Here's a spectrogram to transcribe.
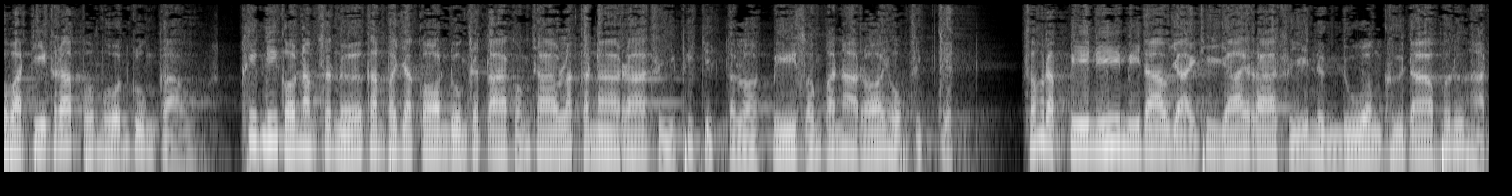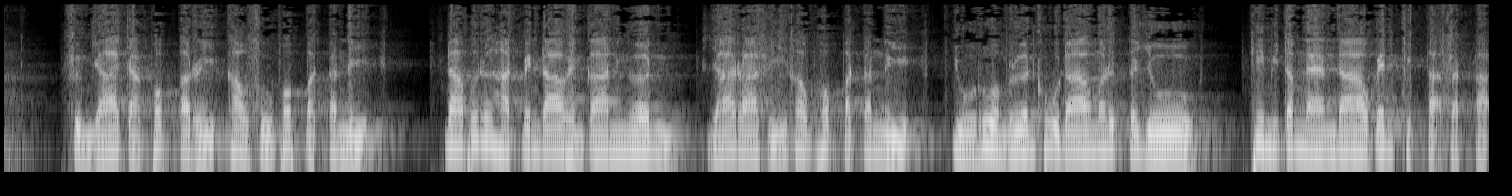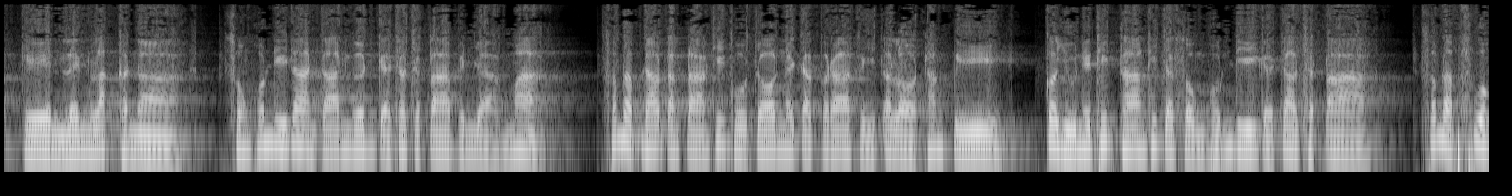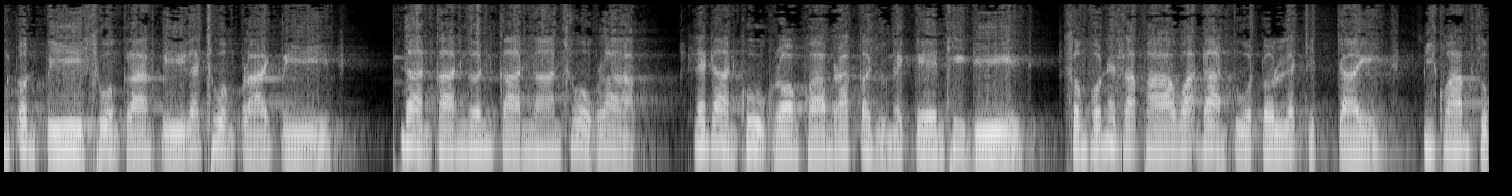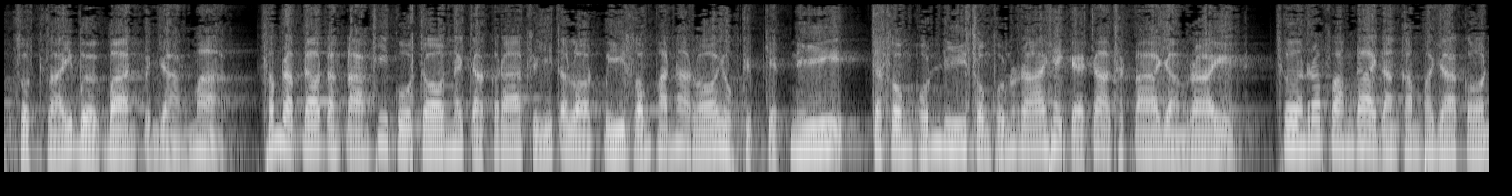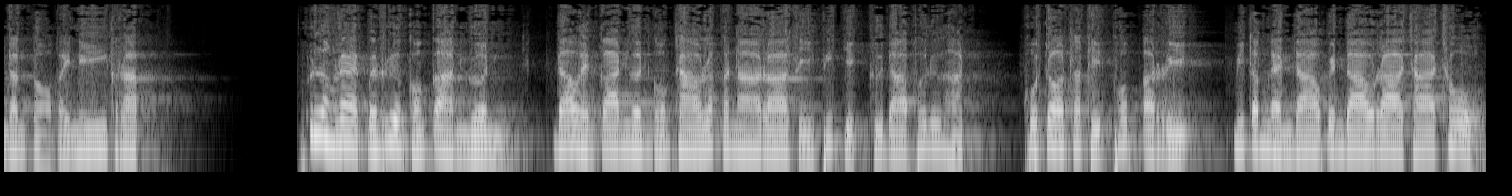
สวัสดีครับผมโหนกรุงเก่า คลิปนี้ขอนำเสนอคำพยากรณ์ดวงชะตาของชาวลัคนาราศีพิจิกตลอดปี 2567 สำหรับปีนี้มีดาวใหญ่ที่ย้ายราศีหนึ่งดวงคือดาวพฤหัส ซึ่งย้ายจากภพอริเข้าสู่ภพปัตตนิดาวพฤหัสเป็นดาวแห่งการเงิน ย้ายราศีเข้าภพปัตตนิอยู่ร่วมเรือนคู่ดาวมฤตยู ที่มีตำแหน่งดาวเป็นกิตตสัตตะเกณฑ์เล็งลัคนาส่งผลดีด้านการเงินแก่เจ้าชะตาเป็นอย่างมากสำหรับดาวต่างๆ ที่โคจรในจักรราศีตลอดทั้งปี ก็อยู่ในทิศทางที่จะส่งผลดีแก่เจ้าชะตาสำหรับช่วงต้นปี ช่วงกลางปีและช่วงปลายปี ด้านการเงินการงานโชคลาภและด้านคู่ครองความรักก็อยู่ในเกณฑ์ที่ดี ส่งผลให้สภาวะด้านตัวตนและจิตใจ มีความสุขสดใสเบิกบานเป็นอย่างมากสำหรับดาวต่างๆ ที่โกจรในจักรราศีตลอดปี 2567 นี้ จะส่งผลดีส่งผลร้ายให้แก่เจ้าชะตาอย่างไร เชิญรับฟังได้ดังคำพยากรณ์ดังต่อไปนี้ครับ เรื่องแรกเป็นเรื่องของการเงิน ดาวแห่งการเงินของชาวลัคนาราศีพิจิกคือดาวพฤหัส โคจรสถิตภพอริ มีตำแหน่งดาวเป็นดาวราชาโชค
